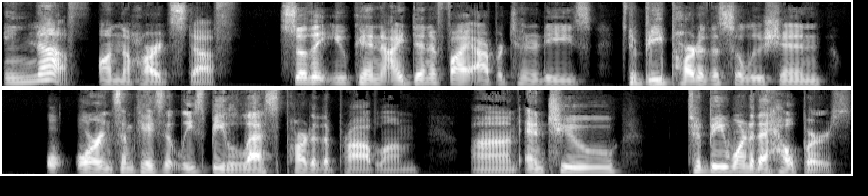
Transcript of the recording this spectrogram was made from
enough on the hard stuff so that you can identify opportunities to be part of the solution or, or in some cases at least be less part of the problem um, and to to be one of the helpers.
